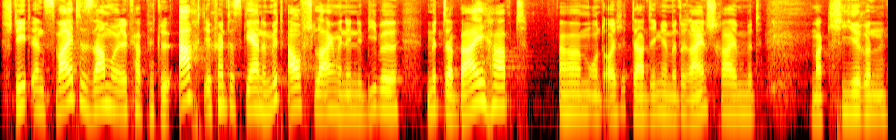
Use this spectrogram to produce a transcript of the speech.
steht in 2 Samuel Kapitel 8. Ihr könnt es gerne mit aufschlagen, wenn ihr die Bibel mit dabei habt ähm, und euch da Dinge mit reinschreiben, mit markieren.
